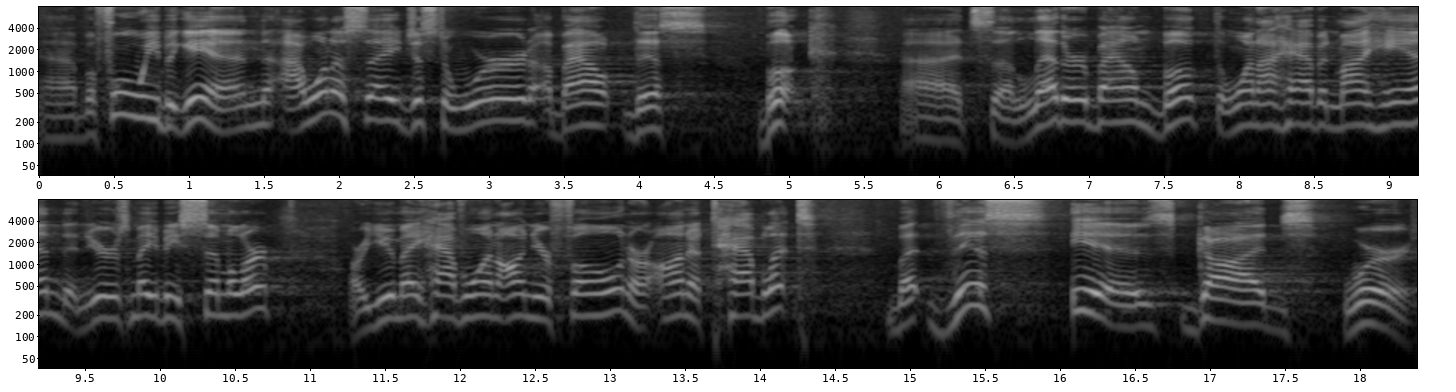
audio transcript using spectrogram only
Uh, before we begin, I want to say just a word about this book. Uh, it's a leather bound book, the one I have in my hand, and yours may be similar, or you may have one on your phone or on a tablet. But this is God's Word.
